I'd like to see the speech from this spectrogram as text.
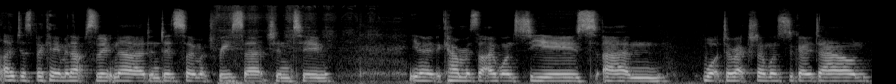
I just became an absolute nerd and did so much research into, you know, the cameras that I wanted to use, um, what direction I wanted to go down.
